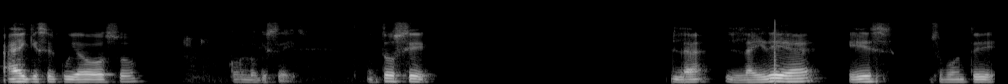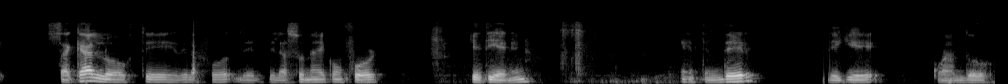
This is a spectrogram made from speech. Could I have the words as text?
hay que ser cuidadoso con lo que se dice. Entonces, la, idea es, suponte, sacarlo a ustedes de la, de la zona de confort que tienen, entender de que cuando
